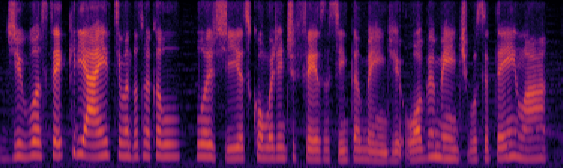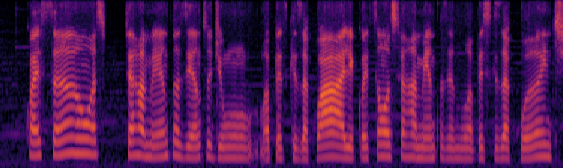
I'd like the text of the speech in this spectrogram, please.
de você criar em cima das metodologias, como a gente fez assim também. De, obviamente, você tem lá quais são as ferramentas dentro de um, uma pesquisa quali, quais são as ferramentas dentro de uma pesquisa quant,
